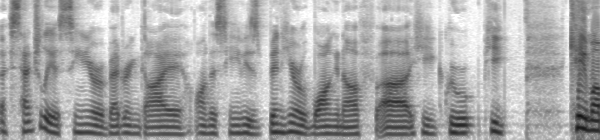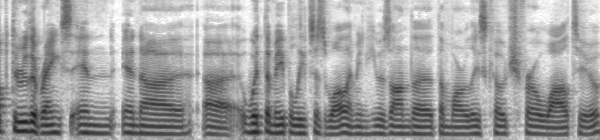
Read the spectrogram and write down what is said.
essentially a senior, a veteran guy on this team. He's been here long enough. Uh, he grew. He came up through the ranks in in uh, uh, with the Maple Leafs as well. I mean, he was on the the Marlies coach for a while too.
